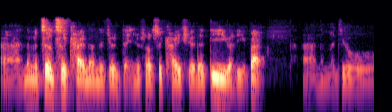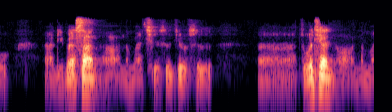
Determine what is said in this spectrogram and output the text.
啊。那么这次开的呢，就等于说是开学的第一个礼拜啊，那么就啊礼拜三啊，那么其实就是呃昨天啊，那么。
